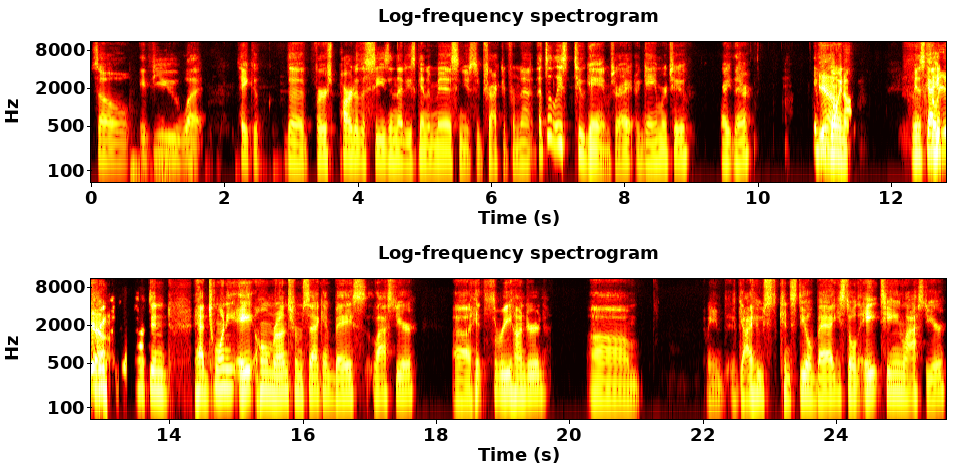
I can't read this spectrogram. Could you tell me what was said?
So if you what take a, the first part of the season that he's going to miss and you subtract it from that, that's at least two games, right? A game or two, right there. If yeah. you're going off, I mean, this guy so, hit yeah. three, had 28 home runs from second base last year. Uh, hit 300. Um, I mean, a guy who can steal bag. He stole 18 last year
